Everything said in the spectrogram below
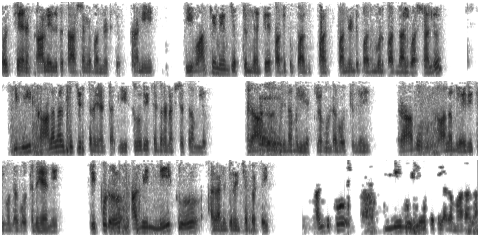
వచ్చి ఆయన కాలేజీతో సాష్టంగా పడినట్టు కానీ ఈ వాక్యం ఏం చెప్తుందంటే పదకు పన్నెండు పదమూడు పద్నాలుగు వర్షాలు ఇవి కాలాలను సూచిస్తున్నాయంట. ఈ సూర్య చంద్ర నక్షత్రములు. రాబో దినములు ఎట్లా ఉండబోతున్నాయి? రాబో కాలంలో ఏ రీతి ఉండబోతున్నాయి అని. ఇప్పుడు అవి నీకు అది అనుగ్రహించబడ్డాయి. అందుకు నీవు యోగతలాగా మారాలా?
